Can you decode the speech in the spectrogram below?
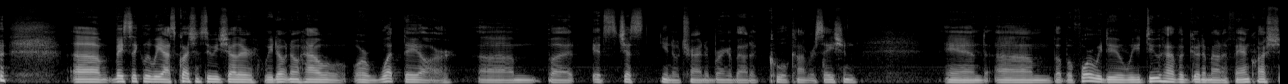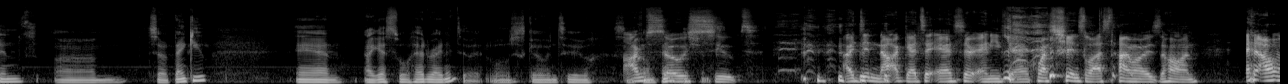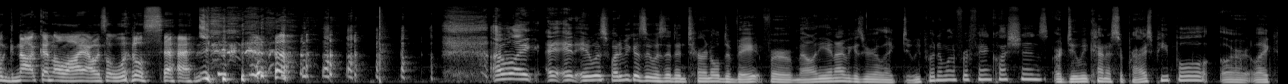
um, basically we ask questions to each other. We don't know how or what they are, um, but it's just you know trying to bring about a cool conversation. And um, but before we do, we do have a good amount of fan questions. Um, so thank you. And I guess we'll head right into it. We'll just go into. some I'm so questions. souped. I did not get to answer any fan questions last time I was on. And I'm not gonna lie, I was a little sad. I'm like, it, it was funny because it was an internal debate for Melanie and I because we were like, do we put him on for fan questions or do we kind of surprise people or like,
